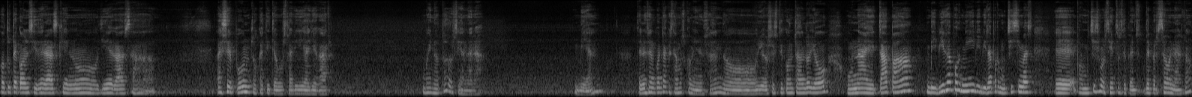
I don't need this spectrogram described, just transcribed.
o tú te consideras que no llegas a, a ese punto que a ti te gustaría llegar. Bueno, todo se andará. Bien, tened en cuenta que estamos comenzando. Yo os estoy contando yo una etapa vivida por mí, vivida por muchísimas, eh, por muchísimos cientos de, personas, ¿no?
